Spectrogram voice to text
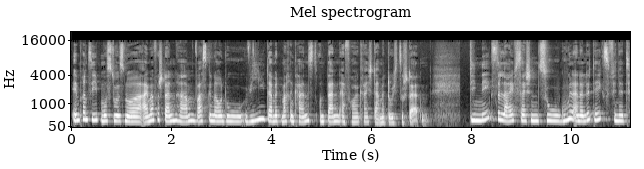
Im Prinzip musst du es nur einmal verstanden haben, was genau du wie damit machen kannst und dann erfolgreich damit durchzustarten. Die nächste Live-Session zu Google Analytics findet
